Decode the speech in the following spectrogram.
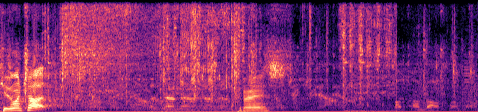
He's one shot. Down, down, down, down. Nice. I'm, I'm. I'm down.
